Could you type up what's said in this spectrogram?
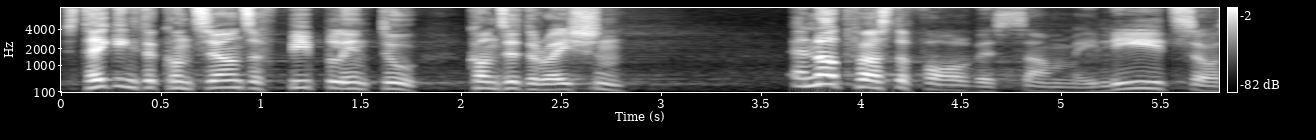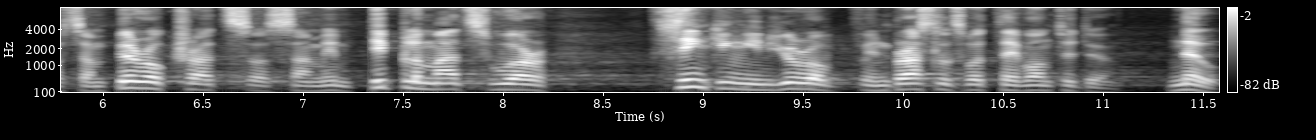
with taking the concerns of people into consideration, and not first of all with some elites or some bureaucrats or some diplomats who are thinking in Europe, in Brussels, what they want to do. No,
